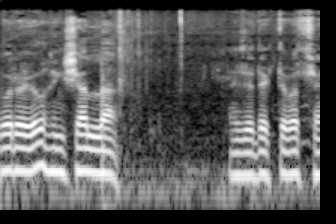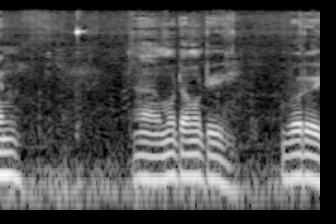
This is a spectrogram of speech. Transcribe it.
বড়ইও ইনশাল্লাহ, এই যে দেখতে পাচ্ছেন মোটামুটি বড়ই।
